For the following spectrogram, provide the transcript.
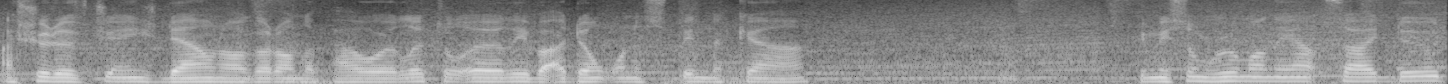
I should have changed down or got on the power a little early, but I don't want to spin the car. Give me some room on the outside, dude.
